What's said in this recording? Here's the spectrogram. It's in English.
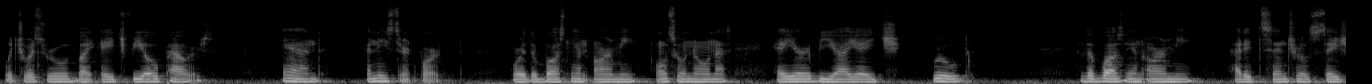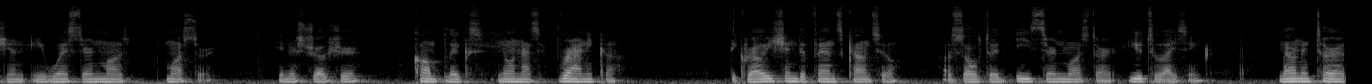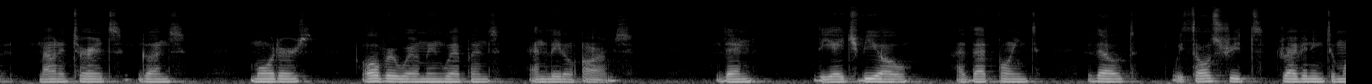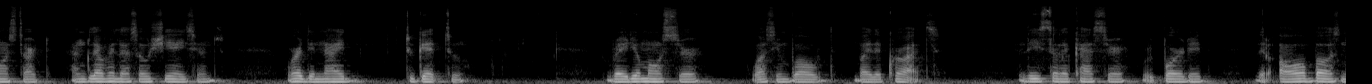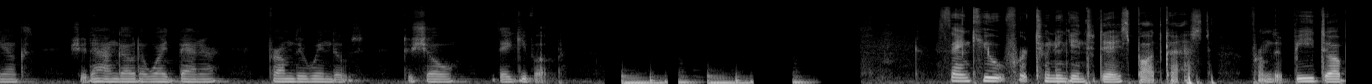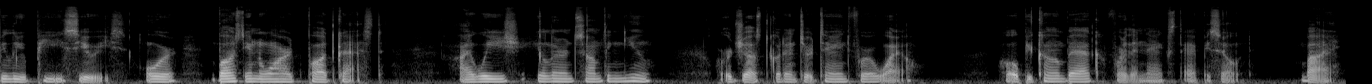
which was ruled by HVO powers, and an eastern part, where the Bosnian Army, also known as ARBIH, ruled. The Bosnian Army had its central station in western Mostar, in a structure complex known as Vranica. The Croatian Defense Council assaulted eastern Mostar utilizing mounted, tur- mounted turrets, guns, mortars, overwhelming weapons, and little arms. Then, the HVO, at that point, dealt with all streets driving into Mostar and global associations were denied to get to. Radio Mostar was involved by the Croats. This telecaster reported that all Bosniaks should hang out a white banner from their windows to show they give up. Thank you for tuning in today's podcast from the BWP series or Bosnian War podcast. I wish you learned something new or just got entertained for a while. Hope you come back for the next episode. Bye.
